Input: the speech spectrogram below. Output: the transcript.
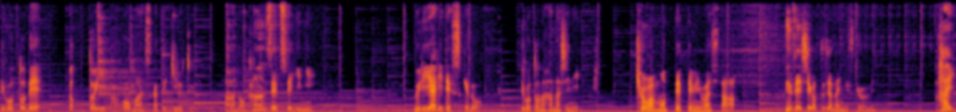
仕事でちょっといいパフォーマンスができるという、あの、間接的に無理やりですけど、仕事の話に今日は持ってってみました。全然仕事じゃないんですけどね。はい。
